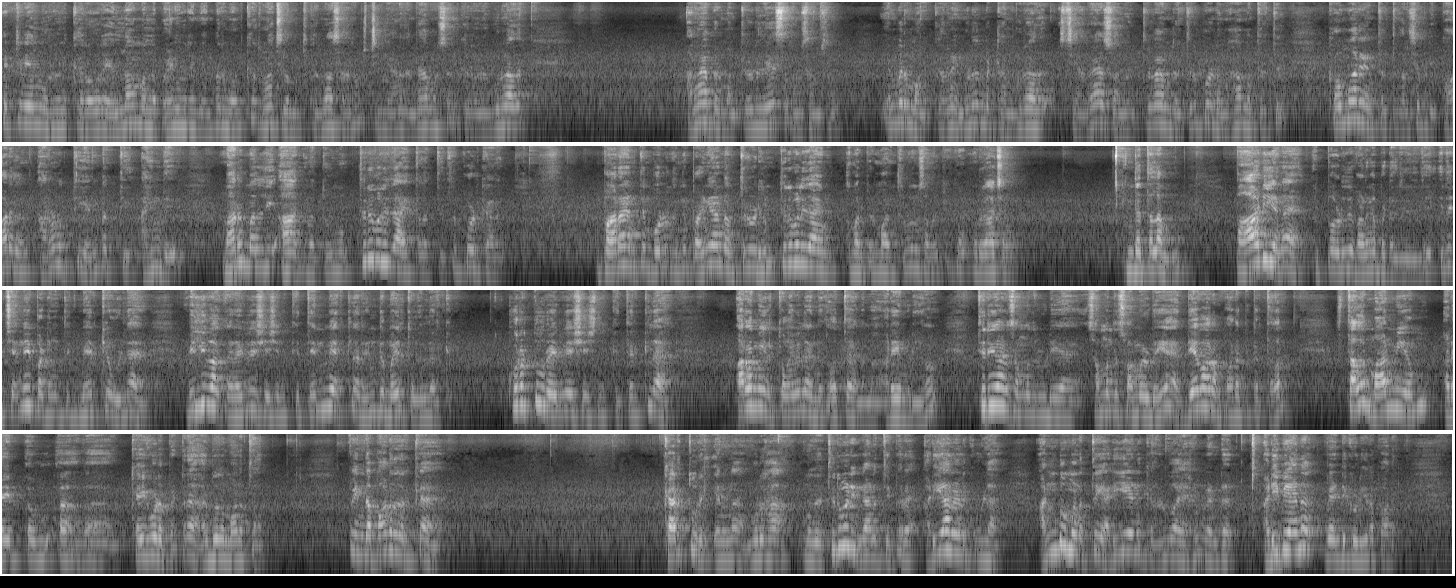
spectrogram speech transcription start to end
வெற்றிவேல் முருகனுக்கு அரோர எல்லாம் வல்ல பழனிவரம் எம்பெருமான் கருணாச்சலமூர்த்தி கருணாசாரம் ஸ்ரீ ஞான தண்டாமசம் கருண குருநாதர். அருணாபெருமான் திருடதே சரம் சம்சம் எம்பெருமான் கருணை முழுதும் பெற்றான் குருநாதர். ஸ்ரீ அருணா சுவாமி திருவாரூர் திருப்பூர்ண மகாமந்திரத்தில் கௌமார யந்திரத்து வரிசைப்படி பாடலன் அறுநூத்தி எண்பத்தி ஐந்து மறுமல்லி ஆர் என தூங்கும் திருவலிதாயத்தலத்தை திருப்பூருக்கான பாராயணத்தையும் பொருளுக்கும் பழியாண்டம் திருவடியும் திருவலிதாயம் அமர் பெருமான் திருவிழும் சமர்ப்பிப்போம். ஒரு ஆச்சரம் இந்த தலம் பாடி என இப்பொழுது வழங்கப்பட்டு வருகிறது. இது சென்னை பட்டணத்துக்கு மேற்கே உள்ள வில்லிவாக்கம் ரயில்வே ஸ்டேஷனுக்கு தென்மேற்கில் ரெண்டு மைல் தொலைவில் இருக்குது குரட்டூர் ரயில்வே ஸ்டேஷனுக்கு தெற்கில் அரை மைல் தொலைவில் இந்த தலத்தை நம்ம அடைய முடியும். திருஞான சம்பந்தனுடைய சம்பந்த சுவாமியுடைய தேவாரம் பாடப்பட்ட தலம் ஸ்தல மான்மியம் அடை கைகூட பெற்ற அற்புதமான தலம். இப்போ இந்த பாடலில் இருக்க கருத்துரை என்னன்னா முருகா உனது திருவடி ஞானத்தை பெற அடியார்களுக்கு உள்ள அன்பு மனத்தை அடியேனுக்கு அருள்வாயகன் வென்றார். அடிபேன வேண்டிக் கொள்கிற பாடல்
